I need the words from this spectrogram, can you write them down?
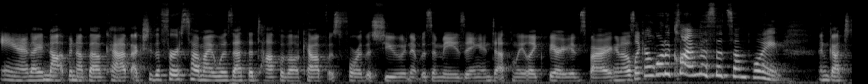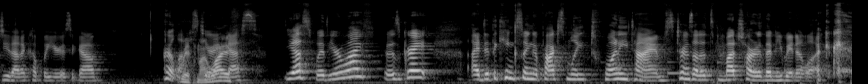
and I had not been up El Cap. Actually, the first time I was at the top of El Cap was for the shoot, and it was amazing and definitely like very inspiring. And I was like, I want to climb this at some point, and got to do that a couple years ago, or last With my year, wife. I guess. Yes, with your wife. It was great. I did the king swing approximately 20 times. Turns out it's much harder than you made it look.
